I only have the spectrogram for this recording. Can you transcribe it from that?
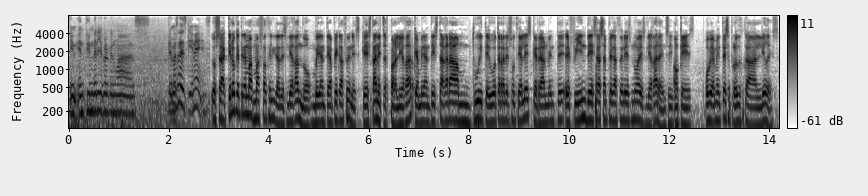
En, en Tinder yo creo que es más... que no sabes quién es. O sea, creo que tenemos más facilidades ligando mediante aplicaciones que están hechas para ligar que mediante Instagram, Twitter u otras redes sociales que realmente el fin de esas aplicaciones no es ligar en sí, aunque obviamente se produzcan ligues.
